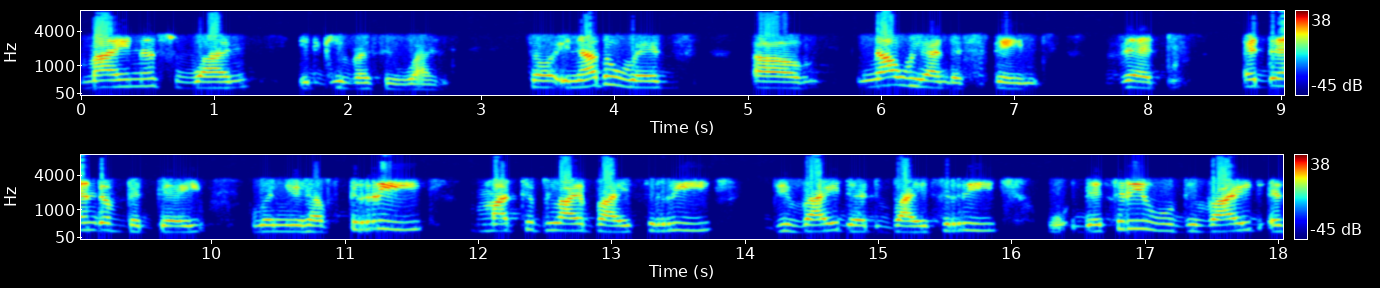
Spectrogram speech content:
minus 1, it gives us a 1. So, in other words, um, now we understand that at the end of the day, when you have 3 multiplied by 3 divided by 3, the 3 will divide a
